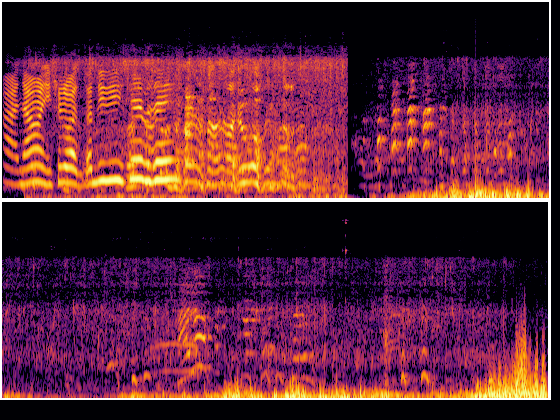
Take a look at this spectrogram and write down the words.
હા નાવાની શરૂઆત કરી દીધી છે બધાએ.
